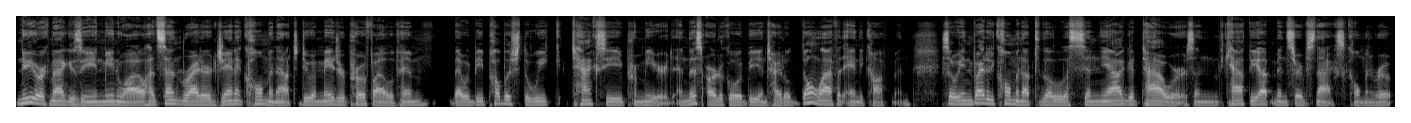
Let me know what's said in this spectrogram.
New York Magazine, meanwhile, had sent writer Janet Coleman out to do a major profile of him that would be published the week Taxi premiered, and this article would be entitled Don't Laugh at Andy Kaufman. So he invited Coleman up to the La Cienega Towers, and Kathy Utman served snacks, Coleman wrote.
